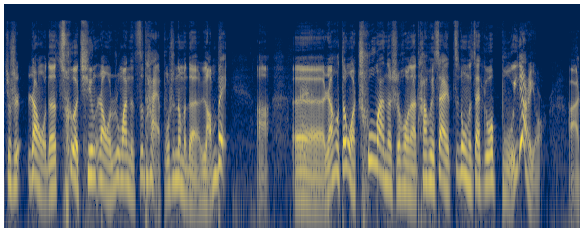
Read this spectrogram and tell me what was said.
就是让我的侧倾，让我入弯的姿态不是那么的狼狈啊。呃，然后等我出弯的时候呢，它会再自动的再给我补一点油啊。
